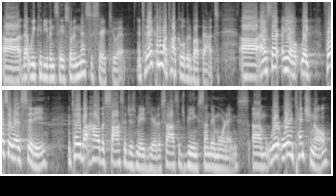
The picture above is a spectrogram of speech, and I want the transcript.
uh, that we could even say is sort of necessary to it. And today I kind of want to talk a little bit about that. Uh, I want to start, you know, like for us at Res City, I'll tell you about how the sausage is made here, the sausage being Sunday mornings. Um, we're, we're intentional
